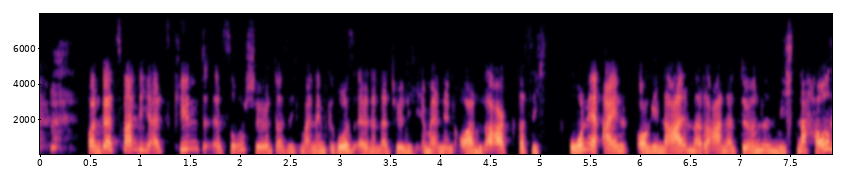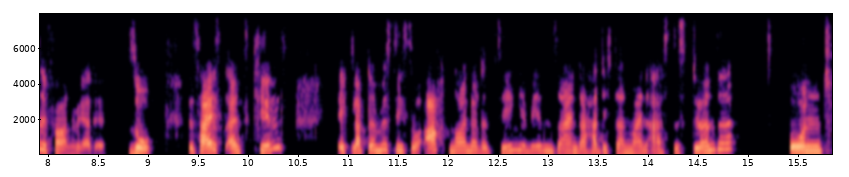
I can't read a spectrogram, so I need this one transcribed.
und das fand ich als Kind äh, so schön, dass ich meinen Großeltern natürlich immer in den Ohren lag, dass ich ohne ein Original Maraner Dirndl nicht nach Hause fahren werde. So, das heißt, als Kind, ich glaube, da müsste ich so acht, neun oder zehn gewesen sein, da hatte ich dann mein erstes Dirndl und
